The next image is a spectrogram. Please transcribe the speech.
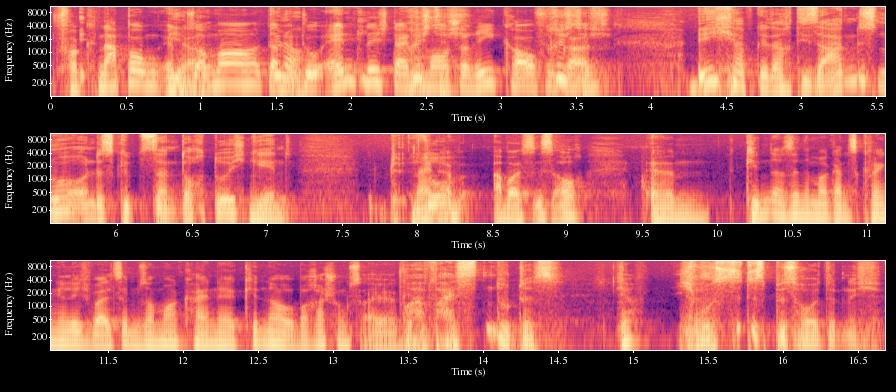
Verknappung im Ja, Sommer, damit genau. du endlich deine Richtig. Mangerie kaufen Richtig. kannst. Ich habe gedacht, die sagen das nur und es gibt es dann doch durchgehend. Nein, so, aber, aber es ist auch, ähm, Kinder sind immer ganz quengelig, weil es im Sommer keine Kinderüberraschungseier gibt. woher weißt denn du das? Ja, Ich wusste das bis heute nicht.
